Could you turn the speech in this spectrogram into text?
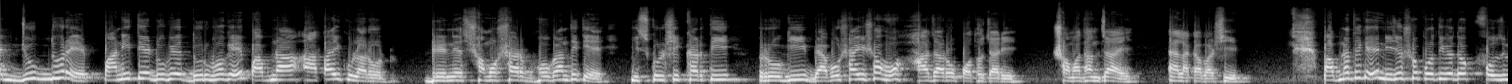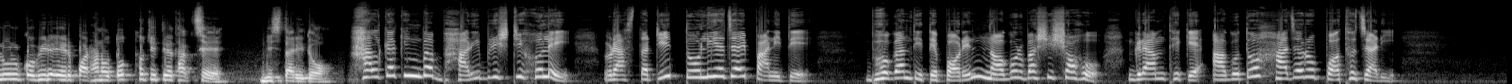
এক যুগ ধরে পানিতে ডুবে দুর্ভোগে পাবনা আতাইকুলা রোড। ড্রেনেজ সমস্যার ভোগান্তিতে স্কুল শিক্ষার্থী, রোগী, ব্যবসায়ী সহ হাজারো পথচারী। সমাধান চায় এলাকাবাসী। পাবনা থেকে নিজস্ব প্রতিবেদক ফজলুল কবির এর পাঠানো তথ্যচিত্রে থাকছে বিস্তারিত। হালকা কিংবা ভারী বৃষ্টি হলেই রাস্তাটি তলিয়ে যায় পানিতে। ভোগান্তিতে পড়েন নগরবাসী সহ গ্রাম থেকে আগত হাজারো পথচারী।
